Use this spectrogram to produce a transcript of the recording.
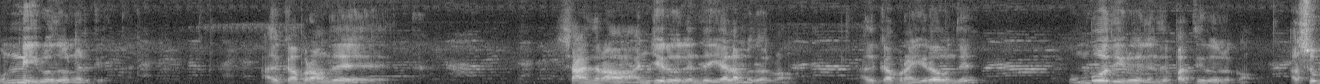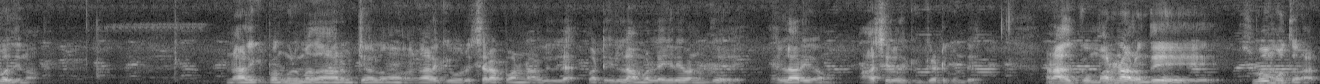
ஒன்று இருபது வரலும் இருக்குது அதுக்கப்புறம் வந்து சாயந்தரம் அஞ்சு இருபதுலேருந்து ஏழு ஐம்பது வரலாம் அதுக்கப்புறம் இரவு வந்து ஒம்பது இருபதுலேருந்து பத்து இருபது இருக்கும். அசுப தினம். நாளைக்கு பங்குனி மாதம் ஆரம்பித்தாலும் நாளைக்கு ஒரு சிறப்பான நாள் இல்லை. பட் இல்லாமல் இறைவன் வந்து எல்லாரையும் ஆசீர்வதிக்கும் கேட்டுக்கொண்டு. ஆனால் அதுக்கு மறுநாள் வந்து சுபமூர்த்த நாள்.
